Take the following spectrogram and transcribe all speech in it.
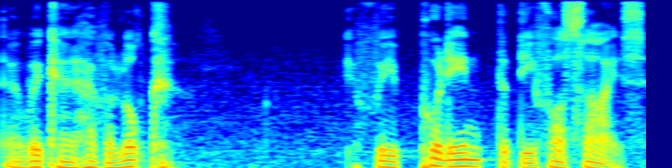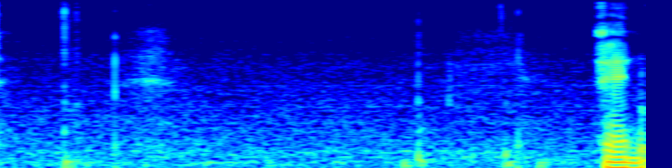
Then we can have a look if we put in the default size and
